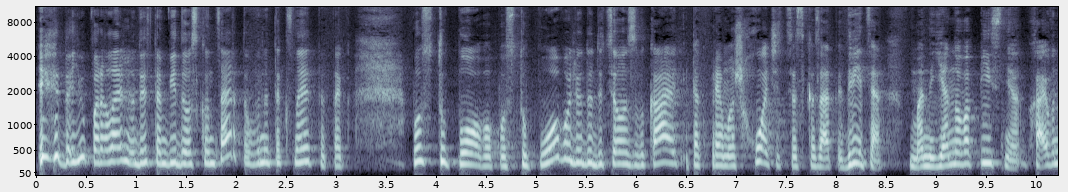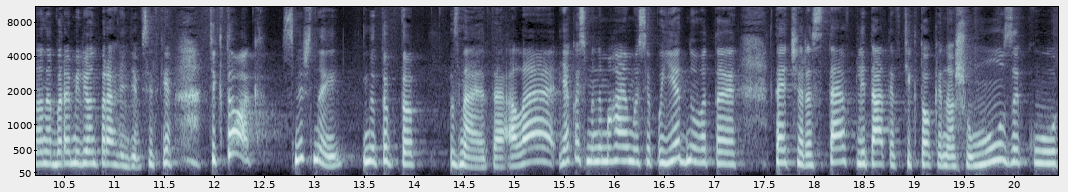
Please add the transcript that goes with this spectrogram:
І даю паралельно десь там відео з концерту. Вони так знаєте, так поступово, поступово люди до цього звикають, і так прямо ж хочеться сказати: дивіться, в мене є нова пісня, хай вона набере мільйон переглядів. Всі такі Тік-Ток, смішний. Ну тобто. Знаєте, але якось ми намагаємося поєднувати те через те, вплітати в тіктоки нашу музику.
